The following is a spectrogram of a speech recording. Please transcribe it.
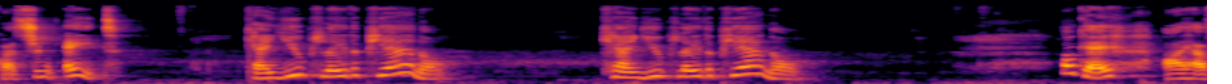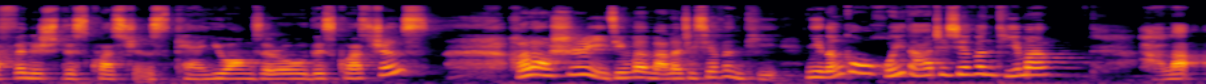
Question 8. Can you play the piano? Can you play the piano? Okay, I have finished these questions. Can you answer all these questions? 何老师已经问完了这些问题，你能够回答这些问题吗？好了，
